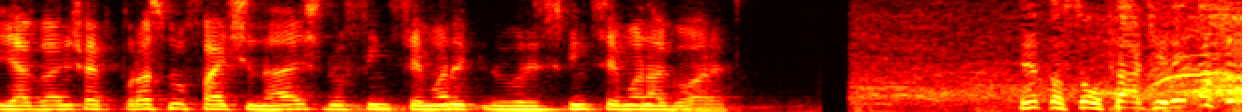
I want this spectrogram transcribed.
E agora a gente vai pro próximo Fight Night do fim de semana, desse fim de semana agora. Tenta soltar a direita, soltou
